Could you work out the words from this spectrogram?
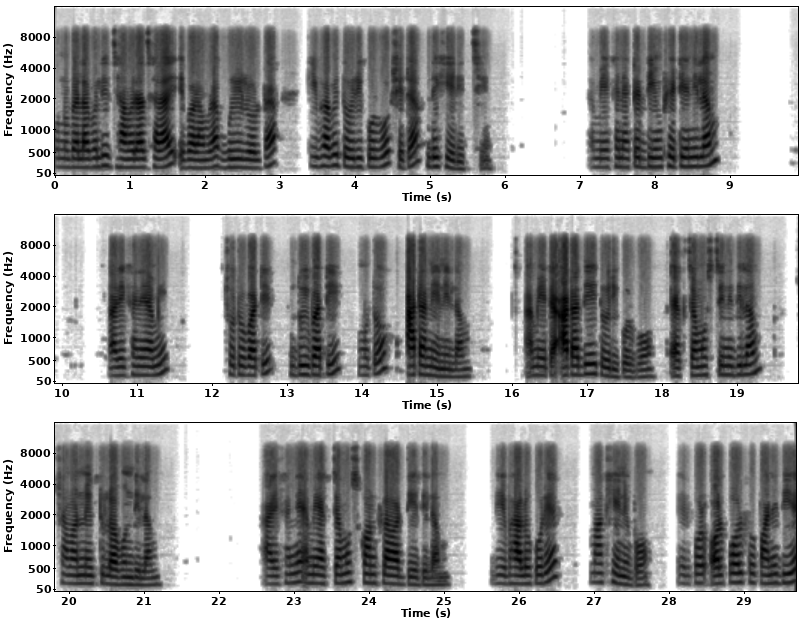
কোনো বেলাবেলি, ঝামেলা ছাড়াই এবার আমরা ভুড়ির রোলটা কীভাবে তৈরি করব সেটা দেখিয়ে দিচ্ছি। আমি এখানে একটা ডিম ফেটিয়ে নিলাম। আর এখানে আমি ছোট বাটির দুই বাটি মতো আটা নিয়ে নিলাম। আমি এটা আটা দিয়েই তৈরি করব। এক চামচ চিনি দিলাম, সামান্য একটু লবণ দিলাম। আর এখানে আমি এক চামচ কর্নফ্লাওয়ার দিয়ে দিলাম। দিয়ে ভালো করে মাখিয়ে নেব। এরপর অল্প অল্প পানি দিয়ে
